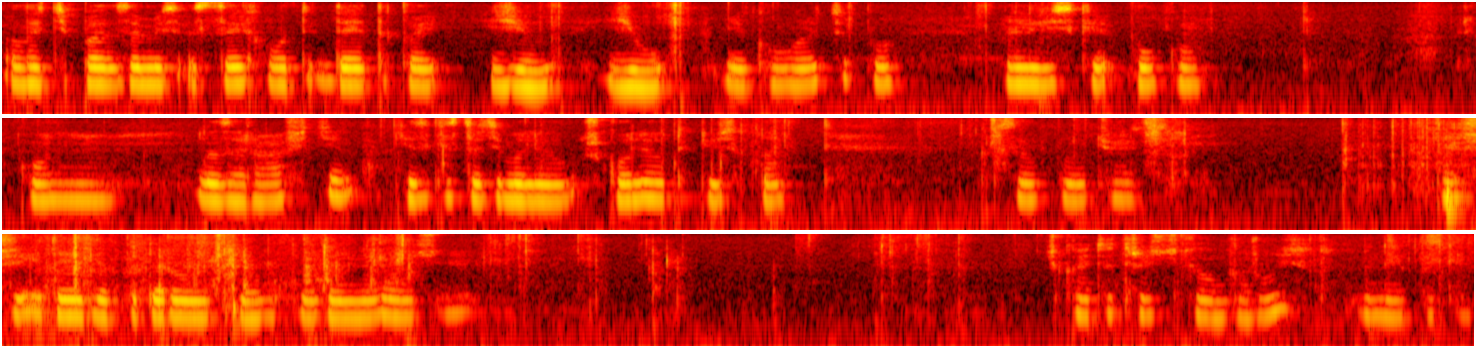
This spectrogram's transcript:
Але типа замість цих от іде така Ю, Ю, якого типу англійське букву. Прикольно. На графіті. Я кстати, малюю в школі, от такі ось там. Красиво виходить. Дальше ідея для подарунків на день народження. Чекайте, трішки оберусь, тут в мене є пакет.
